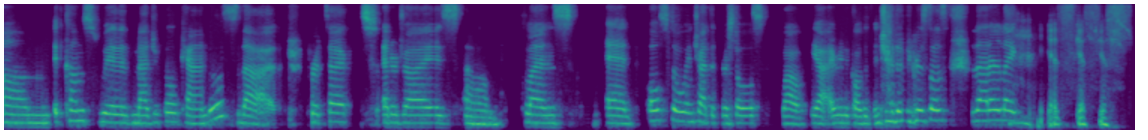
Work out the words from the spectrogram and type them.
Um, it comes with magical candles that protect, energize, um, cleanse, and also enchanted crystals wow, yeah, I really called it enchanted crystals that are like Yes, yes, yes.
